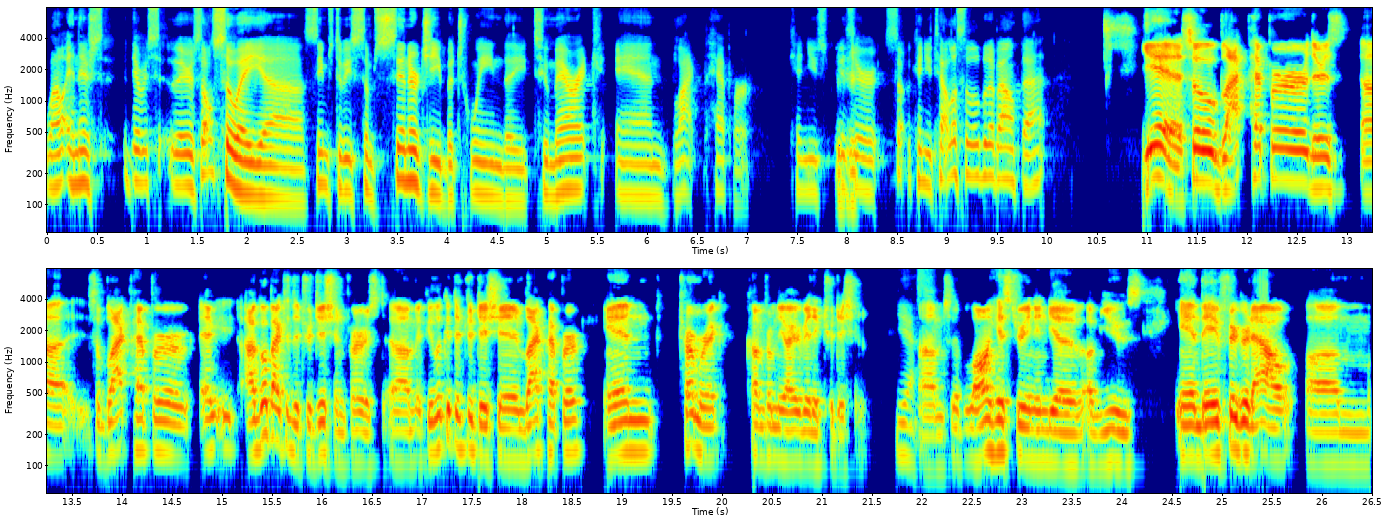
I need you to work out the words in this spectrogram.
Well, and there's there's there's also a uh, seems to be some synergy between the turmeric and black pepper. Can you is Mhm. there so, can you tell us a little bit about that? Yeah, so black pepper, there's uh, so black pepper. eh, I'll go back to the tradition first. Um, if you look at the tradition, black pepper and turmeric come from the Ayurvedic tradition. Yes. Um, so they have a long history in India of, of use, and they've figured out um,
